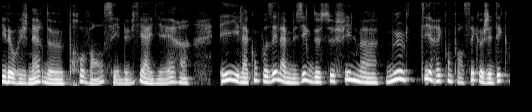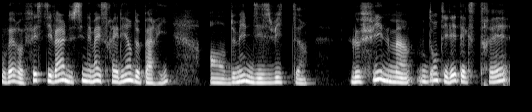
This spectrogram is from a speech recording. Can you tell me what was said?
Il est originaire de Provence et il vit ailleurs. Et il a composé la musique de ce film multi-récompensé que j'ai découvert au Festival du cinéma israélien de Paris en 2018. Le film dont il est extrait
